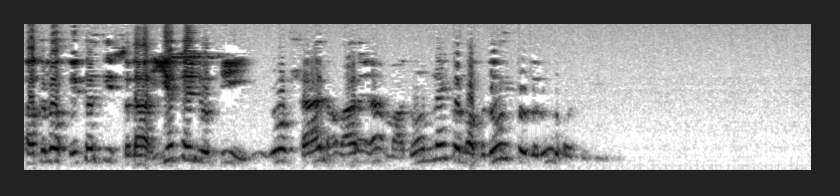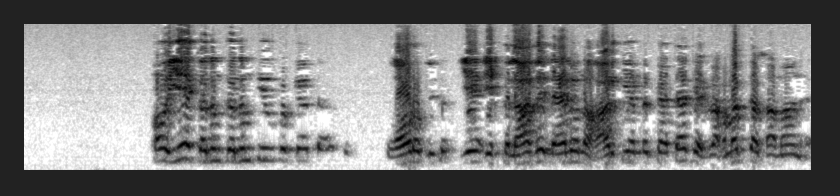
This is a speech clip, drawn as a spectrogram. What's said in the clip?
عقل و فکر کی صلاحیتیں جو تھیں، وہ شاید ہمارے یہاں معدوم نہیں، تو مخلوق تو ضرور ہو اور یہ قدم قدم کے اوپر کہتا ہے غور و فکر، یہ اختلاف لہل و نہار کے اندر کہتا ہے کہ رحمت کا سامان ہے۔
